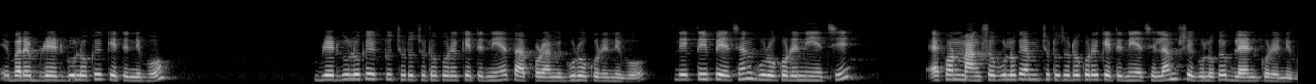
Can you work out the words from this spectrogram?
এবারে ব্রেডগুলোকে কেটে নিব। ব্রেডগুলোকে একটু ছোট ছোট করে কেটে নিয়ে তারপর আমি গুঁড়ো করে নিব। দেখতেই পেয়েছেন, গুঁড়ো করে নিয়েছি। এখন মাংসগুলোকে আমি ছোট ছোট করে কেটে নিয়েছিলাম, সেগুলোকে ব্লেন্ড করে নিব।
